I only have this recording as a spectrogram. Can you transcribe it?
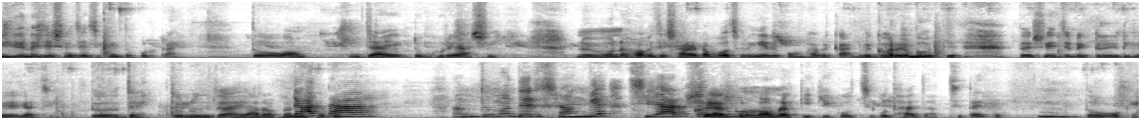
নিজে নিজে সেজেছে কিন্তু পুরোটাই তো যাই একটু ঘুরে আসি। নয় মনে হবে যে সারাটা বছরই এরকমভাবে কাটবে ঘরের মধ্যে। তো সেই জন্য একটু রেডি হয়ে গেছি। তো যাই চলুন যাই আর আপনাদের সাথে আমি তোমাদের সঙ্গে শেয়ার শেয়ার করব আমরা কি কি করছি কোথায় যাচ্ছি তাই তো? তো ওকে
